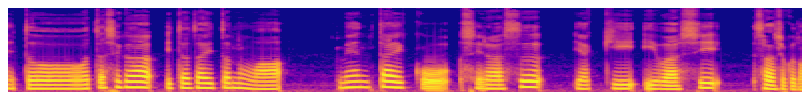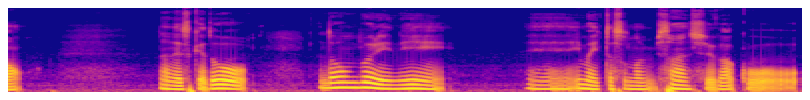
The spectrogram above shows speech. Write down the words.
えっと私がいただいたのは明太子しらす焼きいわし三色丼なんですけど丼に、えー今言ったその3種がこ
